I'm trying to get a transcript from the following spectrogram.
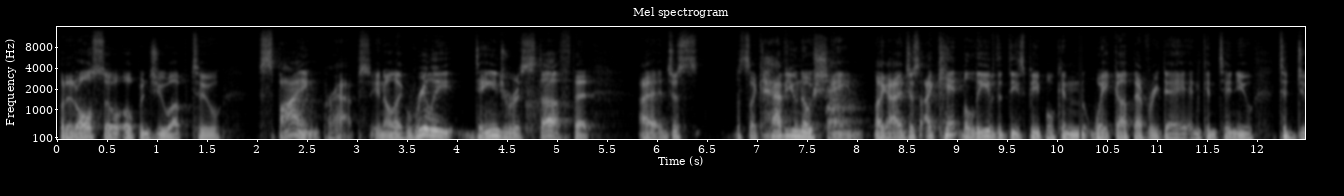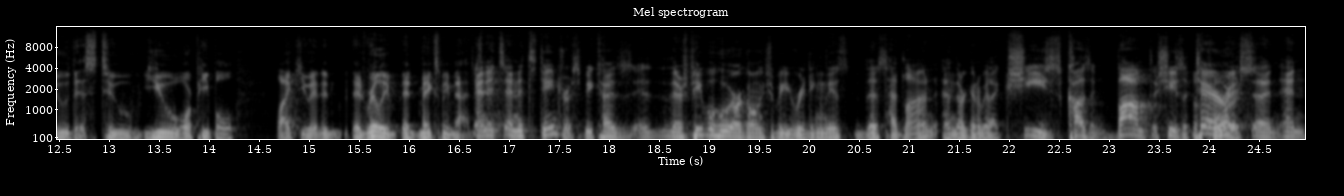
but it also opens you up to spying perhaps you know like really dangerous stuff that I just it's like have you no shame? Like i just i can't believe that these people can wake up every day and continue to do this to you or people like you. It it, it really it makes me mad. And it's and it's dangerous because uh, there's people who are going to be reading this this headline and they're going to be like she's causing bomb she's a terrorist. and and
